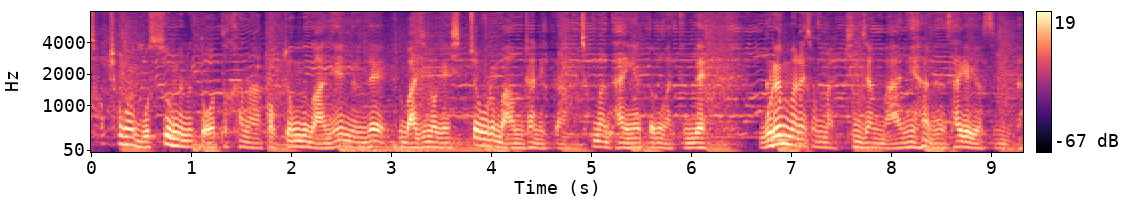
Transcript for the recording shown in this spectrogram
소총을 못 쏘면 또 어떡하나 걱정도 많이 했는데 또 마지막에 10점으로 마무리하니까 천만 다행이었던 것 같은데 오랜만에 정말 긴장 많이 하는 사격이었습니다.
